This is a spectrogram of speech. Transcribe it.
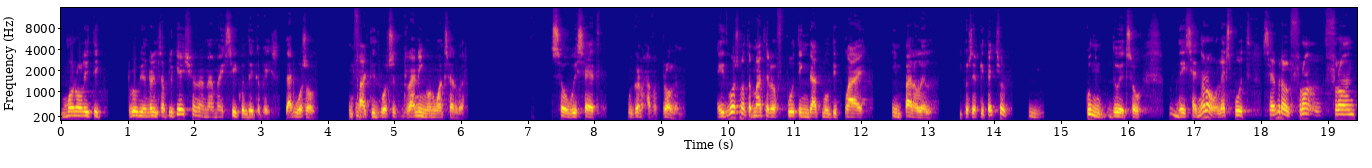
monolithic Ruby on Rails application and a MySQL database. That was all. In mm fact, it was running on one server. So we said we're going to have a problem. It was not a matter of putting that multiply in parallel because the architecture couldn't do it. So they said, no, no, let's put several front, front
